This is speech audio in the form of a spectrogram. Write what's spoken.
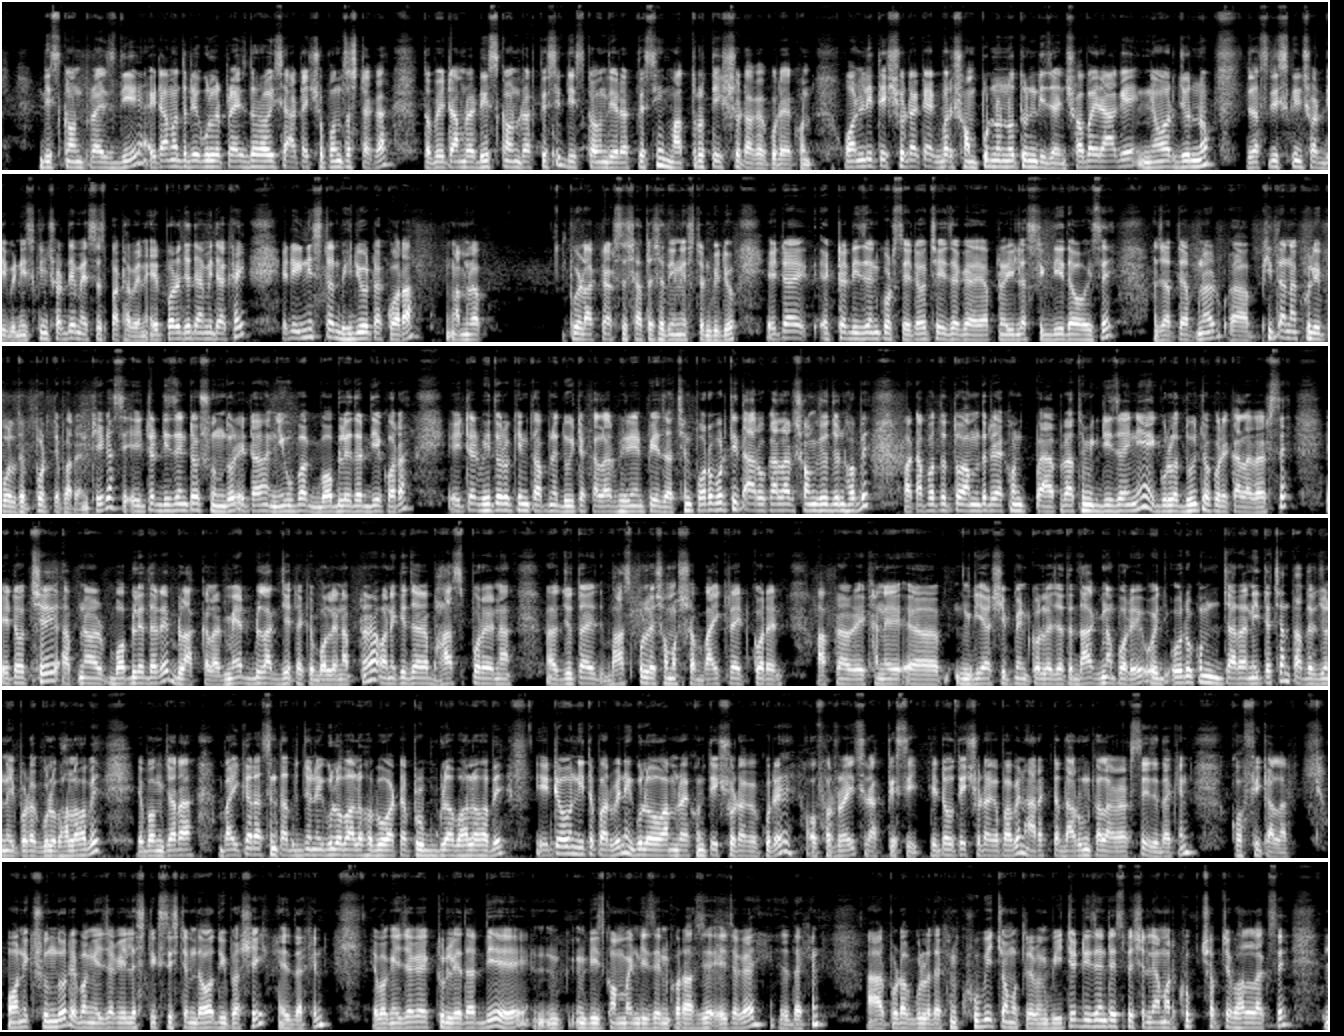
ডিসকাউন্ট প্রাইস দিয়ে, এটা আমাদের রেগুলার প্রাইস ধরা হয়েছে আঠাইশশো পঞ্চাশ টাকা, তবে এটা আমরা ডিসকাউন্ট রাখতেছি ডিসকাউন্ট দিয়ে রাখতেছি মাত্র তেইশশো টাকা করে এখন। অনলি তেইশশো টাকা একবার সম্পূর্ণ নতুন ডিজাইন সবাই আগে নেওয়ার জন্য জাস্ট স্ক্রিনশট দিবেন স্ক্রিনশট দিয়ে মেসেজ পাঠাবেন। এরপরে যদি আমি দেখাই, এটা ইনস্ট্যান্ট ভিডিওটা করা, আমরা প্রোডাক্ট আসছে সাথে সাথে ইনস্ট্যান্ট ভিডিও এটা একটা ডিজাইন করছে, এটা হচ্ছে এই জায়গায় আপনার ইলাস্টিক দিয়ে দেওয়া হয়েছে, যাতে আপনার ফিতা না খুলে পড়তে পড়তে পারেন, ঠিক আছে? এইটার ডিজাইনটাও সুন্দর, এটা নিউবাগ বব লেদার দিয়ে করা। এইটার ভিতরেও কিন্তু আপনি দুইটা কালার ভেরিয়েন্ট পেয়ে যাচ্ছেন। পরবর্তীতে আরও কালার সংযোজন হবে বাট আপাতত আমাদের এখন প্রা- প্রাথমিক ডিজাইনে এগুলো দুইটা করে কালার আসছে। এটা হচ্ছে আপনার বব লেদারে ব্ল্যাক কালার ম্যাট ব্ল্যাক যেটাকে বলেন আপনারা। অনেকে যারা ভাস পরে না জুতায় ভাস পরলে সমস্যা বাইক রাইড করেন, আপনার এখানে গিয়ার শিপমেন্ট করলে যাতে দাগ না পড়ে, ওই ওরকম যারা নিতে চান তাদের জন্য এই প্রোডাক্টগুলো ভালো হবে এবং যারা বাইকার আছেন তাদের জন্য এগুলো ভালো হবে ওয়াটারপ্রুফগুলো ভালো হবে। এটাও নিতে পারবেন, এগুলো আমরা এখন তেইশশো টাকা করে অফার প্রাইস রাখতেছি। এটাও তেইশশো টাকা পাবেন। আর একটা দারুণ কালার আসছে যে দেখেন কফি কালার অনেক সুন্দর এবং এই জায়গায় ইলেকট্রিক সিস্টেম দেওয়া দুই পাশেই, এই দেখেন। এবং এই জায়গায় একটু লেদার দিয়ে ডিজ কম্বাইন ডিজাইন করা আছে এই জায়গায় দেখেন। আর প্রোডাক্টগুলো দেখেন খুবই চমৎকার এবং বিটের ডিজাইনটা স্পেশালি আমার খুব সবচেয়ে ভালো লাগছে।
